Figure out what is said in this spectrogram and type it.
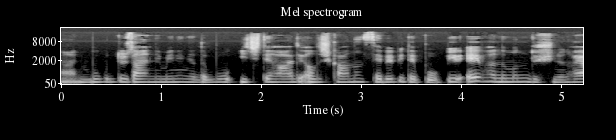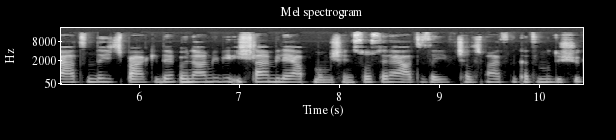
Yani bu düzenlemenin ya da bu içtihadi alışkanlığın sebebi de bu. Bir ev hanımını düşünün. Hayatında hiç belki de önemli bir işlem bile yapmamış. Yani sosyal hayatı zayıf, çalışma hayatına katılımı düşük.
